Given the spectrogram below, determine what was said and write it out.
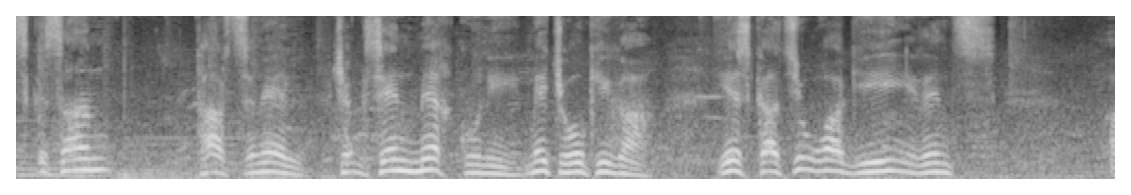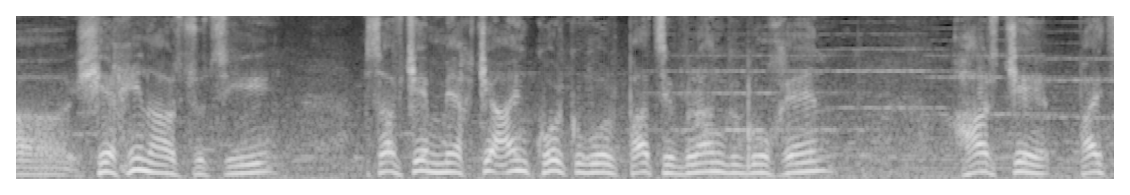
սկսան դարձնել, չգսեն մեղք ունի, մեջ հոգի գա։ Ես կացի ուղագի իրենց շեխին հարցուցի, Սավ չէ մեղ չէ այն կորկը, որ բաց է վրան գողեն, հար չէ, բայց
